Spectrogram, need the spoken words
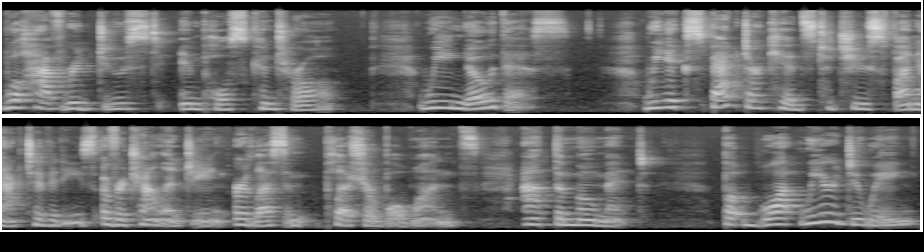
will have reduced impulse control. We know this. We expect our kids to choose fun activities over challenging or less pleasurable ones at the moment. But what we are doing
